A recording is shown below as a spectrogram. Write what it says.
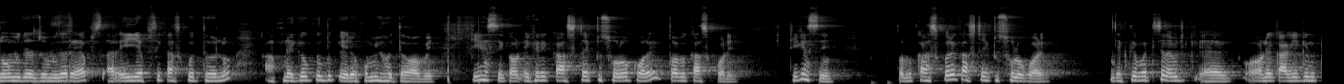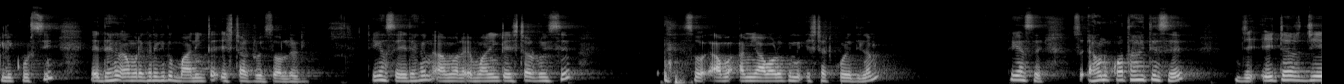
জমিদার জমিদার অ্যাপস আর এই অ্যাপসে কাজ করতে হলেও আপনাকেও কিন্তু এরকমই হতে হবে। ঠিক আছে? কারণ এখানে কাজটা একটু স্লো করে, তবে কাজ করে। ঠিক আছে? তবে কাজ করে, কাজটা একটু স্লো করে। দেখতে পাচ্ছেন, আমি অনেক আগে কিন্তু ক্লিক করছি। এই দেখেন, আমার এখানে কিন্তু মার্নিংটা স্টার্ট রয়েছে অলরেডি ঠিক আছে, এই দেখেন, আমার মার্নিংটা স্টার্ট রয়েছে। সো আমি আবারও কিন্তু স্টার্ট করে দিলাম। ঠিক আছে সো এখন কথা হইতেছে যে, এটার যে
